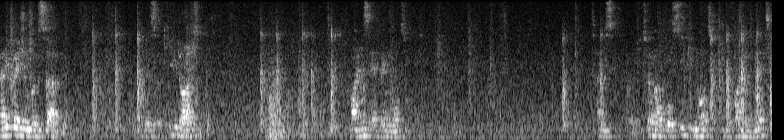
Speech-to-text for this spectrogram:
That equation looks, uh, is a Q dot minus Fa naught times term I'll call Cp naught, and define in minutes, T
